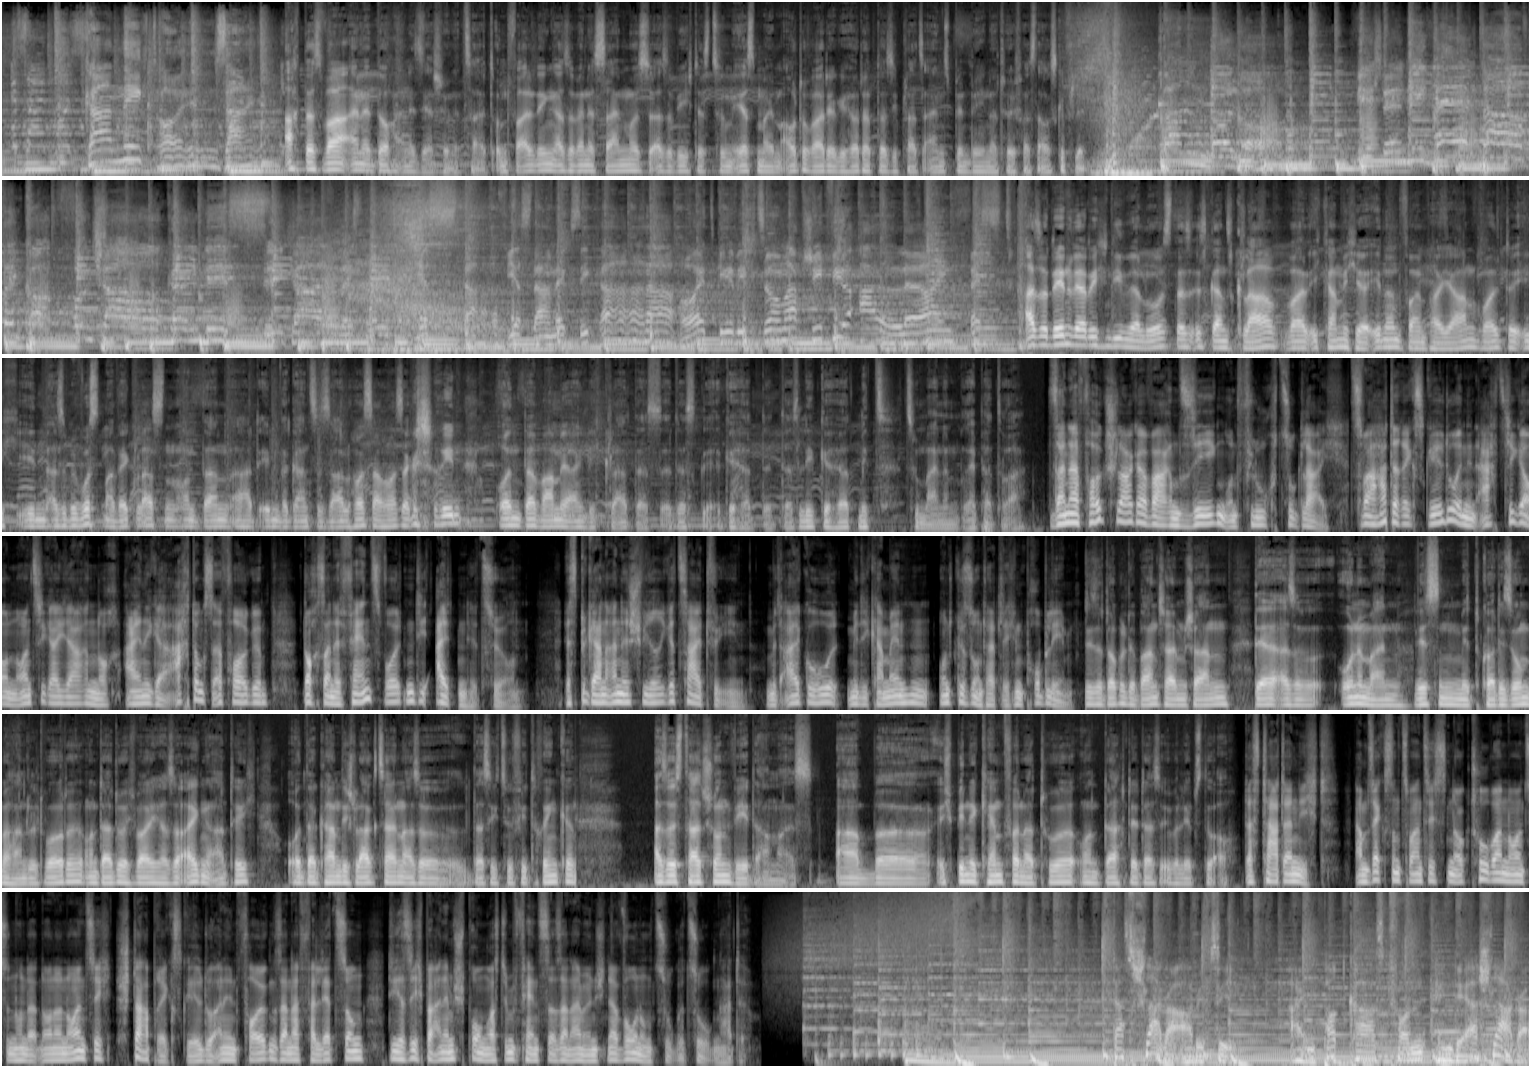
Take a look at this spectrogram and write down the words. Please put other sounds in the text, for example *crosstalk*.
kann ich treu sein. Ach, das war eine doch eine sehr schöne Zeit. Und vor allen Dingen, also wenn es sein muss, also wie ich das zum ersten Mal im Autoradio gehört habe, dass ich Platz 1 bin, bin ich natürlich fast ausgeflippt. Gondolo, wir stellen die Welt auf den Kopf und schaukeln, bis sich alles dreht. Fiesta, Mexicana, heute gebe ich zum Abschied für alle ein Fest. Also den werde ich nie mehr los, das ist ganz klar, weil ich kann mich erinnern, vor ein paar Jahren wollte ich ihn also bewusst mal weglassen und dann hat eben der ganze Saal Hossa Hossa *laughs* geschrien und da war mir eigentlich klar, dass das gehört, das Lied gehört mit zu meinem Repertoire. Seine Erfolgsschlager waren Segen und Fluch zugleich. Zwar hatte Rex Gildo in den 80er und 90er Jahren noch einige Achtungserfolge, doch seine Fans wollten die alten Hits hören. Es begann eine schwierige Zeit für ihn, mit Alkohol, Medikamenten und gesundheitlichen Problemen. Dieser doppelte Bandscheibenschaden, der also ohne mein Wissen mit Cortison behandelt wurde und dadurch war ich also eigenartig und da kamen die Schlagzeilen, also dass ich zu viel trinke. Also es tat schon weh damals, aber ich bin eine Kämpfernatur und dachte, das überlebst du auch. Das tat er nicht. Am 26. Oktober 1999 starb Rex Gildo an den Folgen seiner Verletzung, die er sich bei einem Sprung aus dem Fenster seiner Münchner Wohnung zugezogen hatte. Das Schlager ABC. Ein Podcast von NDR Schlager.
